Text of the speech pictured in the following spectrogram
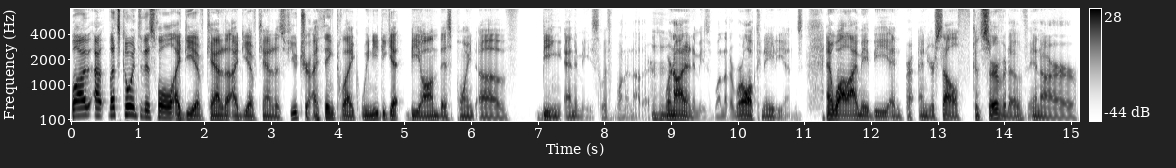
Well, I, I, let's go into this whole idea of Canada, idea of Canada's future. I think like we need to get beyond this point of being enemies with one another. Mhm. We're not enemies with one another. We're all Canadians. And while I may be and and yourself conservative in our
